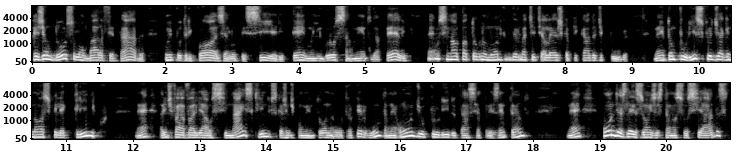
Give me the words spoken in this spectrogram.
Região dorso lombar afetada, com hipotricose, alopecia, eritema, engrossamento da pele, é um sinal patognomônico de dermatite alérgica picada de pulga. Né? Então, por isso que o diagnóstico ele é clínico, né? A gente vai avaliar os sinais clínicos que a gente comentou na outra pergunta, né? onde o prurido está se apresentando, né? onde as lesões estão associadas,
